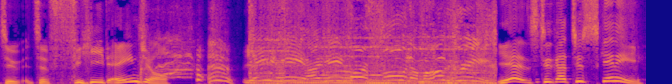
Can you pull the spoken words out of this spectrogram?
to to feed Angel. Feed me! I need more food. I'm hungry. yeah, it's too got too skinny.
